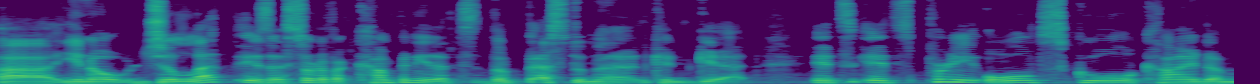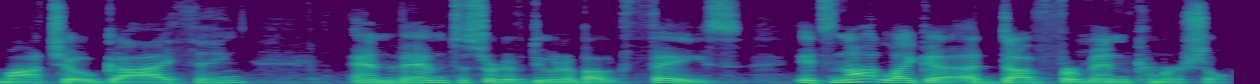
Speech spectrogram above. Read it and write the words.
uh, you know Gillette is a sort of a company that's the best a man can get. It's it's pretty old school kind of macho guy thing, and them to sort of do an about face. It's not like a, a Dove for Men commercial.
